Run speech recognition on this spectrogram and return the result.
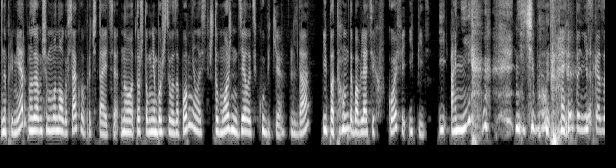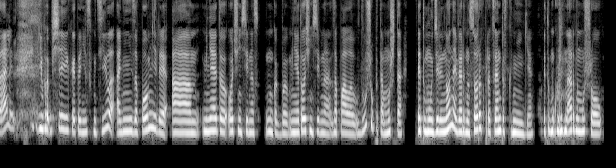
Например, ну, там еще много всякого прочитайте, но то, что мне больше всего запомнилось, что можно делать кубики льда и потом добавлять их в кофе и пить. И они ничего про это не сказали, и вообще их это не смутило, они не запомнили, а меня это очень сильно, ну, как бы, мне это очень сильно запало в душу, потому что этому уделено, наверное, 40% книги, этому кулинарному шоу.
